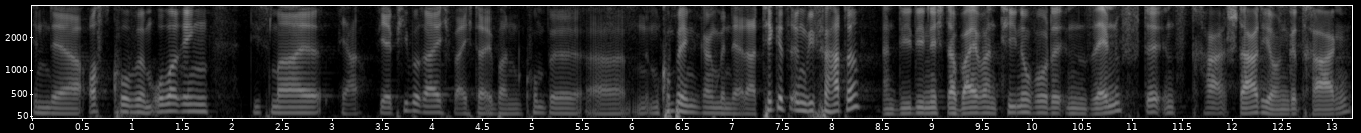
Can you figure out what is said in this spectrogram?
in der Ostkurve im Oberring. Diesmal, ja, VIP-Bereich, weil ich da über einen Kumpel, äh, einem Kumpel hingegangen bin, der da Tickets irgendwie für hatte. An die, die nicht dabei waren, Tino wurde in Senfte ins Tra Stadion getragen,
